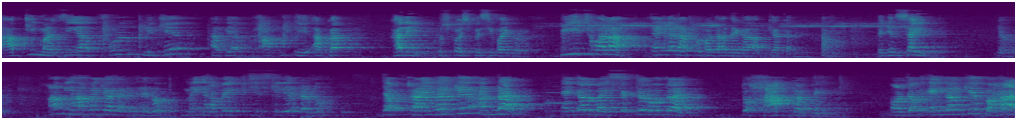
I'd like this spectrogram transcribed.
आपकी मर्ज़ी आप फुल लिखिए आप, आप आपका खाली उसको स्पेसिफाई करो। बीच वाला एंगल आपको बता देगा आप क्या करें लेकिन सही देखो अब यहाँ पे क्या करेंगे देखो मैं यहाँ पे एक चीज़ क्लियर कर दूँ। जब ट्राइंगल के अंदर एंगल बाइसेक्टर होता है तो हाफ़ करते हैं। और जब एंगल के बाहर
